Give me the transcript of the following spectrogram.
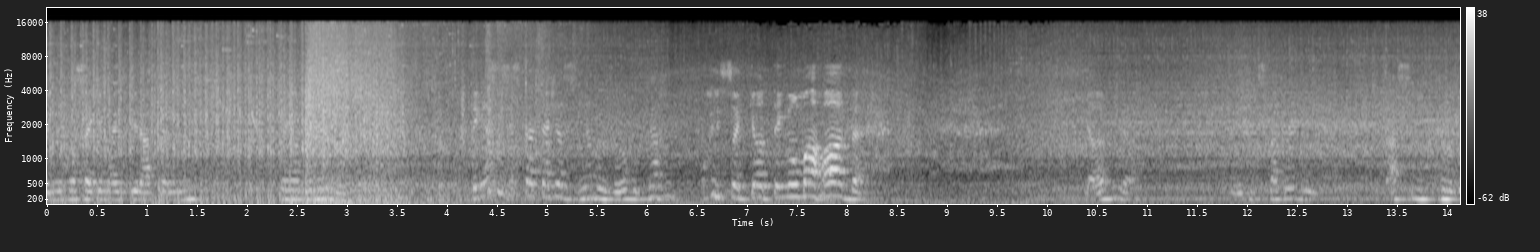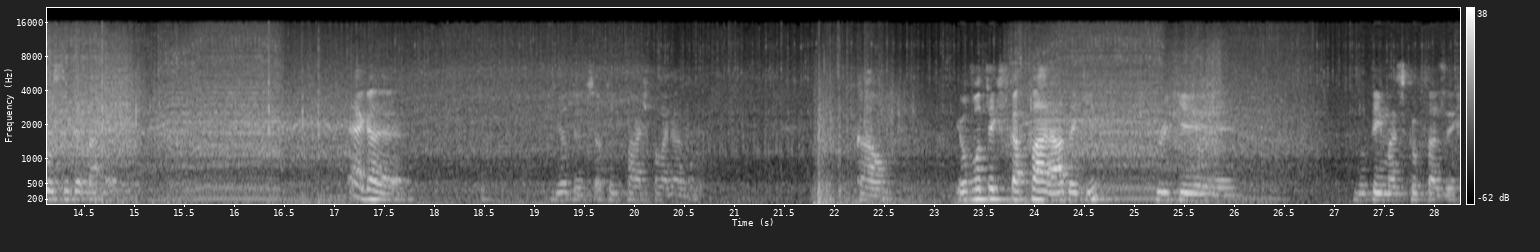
Ele não consegue mais virar pra mim. Tem algum minuto. Tem essas estratégias no jogo. Olha isso aqui, eu tenho uma roda. E ela vira ele que está perdido. Assim, eu não consigo andar reto. É, galera. Meu Deus do céu, eu tenho que parar de falar galera. Calma. Eu vou ter que ficar parado aqui, porque não tem mais o que eu fazer.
